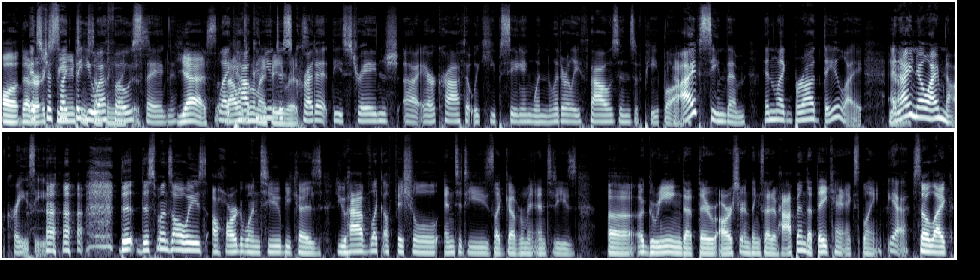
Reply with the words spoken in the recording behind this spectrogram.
uh, that It's are just like the something like UFOs thing. yes Like, that how one of can you favorites discredit these strange uh, aircraft that we keep seeing when literally thousands of people? Yeah. I've seen them in like broad daylight, and Yeah. I know I'm not crazy. Th- this one's always a hard one too because you have like official entities like government entities uh, agreeing that there are certain things that have happened that they can't explain yeah. So like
